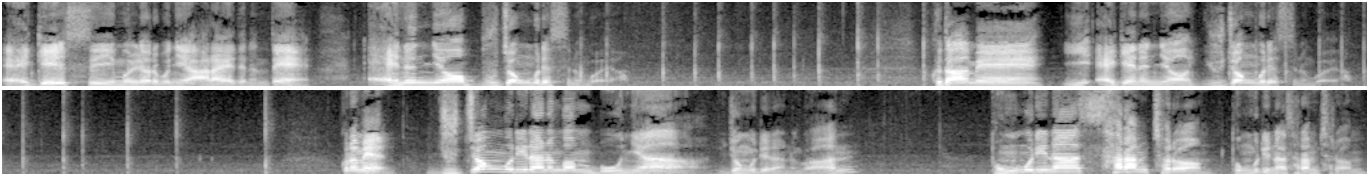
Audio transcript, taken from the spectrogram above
에게의 쓰임을 여러분이 알아야 되는데 N은요 무정물에 쓰는 거예요. 그 다음에 이 에게는요 유정물에 쓰는 거예요. 그러면 유정물이라는 건 뭐냐? 유정물이라는 건 동물이나 사람처럼 동물이나 사람처럼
